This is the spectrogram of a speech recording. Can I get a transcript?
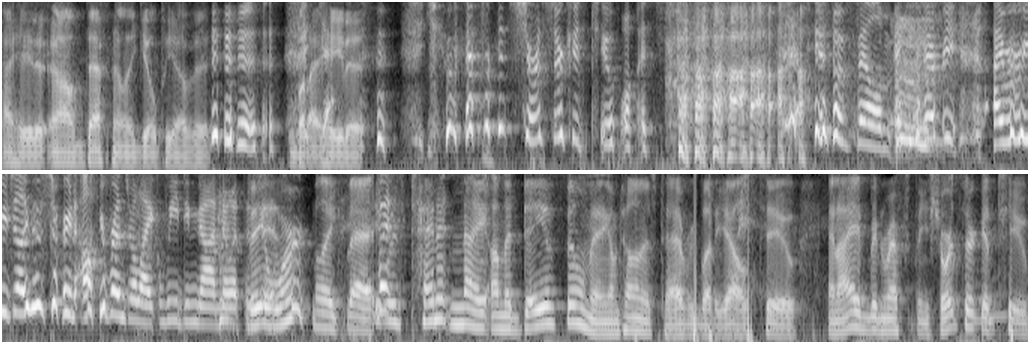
I hate it. And I'm definitely guilty of it. But I hate it. You referenced Short Circuit 2 once in a film. And every, I remember you telling the story, and all your friends were like, We do not know what this They is. They weren't like that. But- it was 10 at night on the day of filming. I'm telling this to everybody else, too. And I had been referencing Short Circuit 2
